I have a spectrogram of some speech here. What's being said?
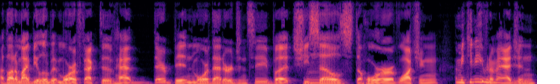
I thought it might be a little bit more effective had there been more of that urgency. But she Hmm. sells the horror of watching. I mean, can you even imagine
